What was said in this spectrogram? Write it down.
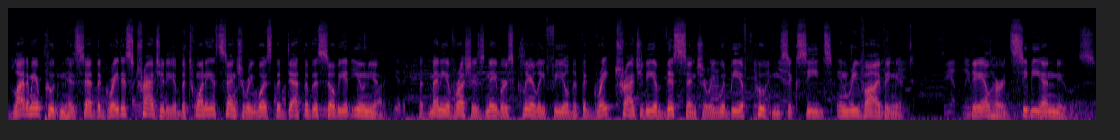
Vladimir Putin has said the greatest tragedy of the 20th century was the death of the Soviet Union. But many of Russia's neighbors clearly feel that the great tragedy of this century would be if Putin succeeds in reviving it. Dale Hurd, CBN News.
